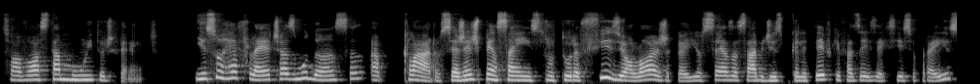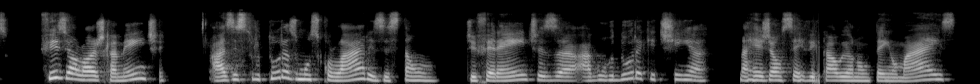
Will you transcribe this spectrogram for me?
sua voz está muito diferente. Isso reflete as mudanças. Claro, se a gente pensar em estrutura fisiológica, e o César sabe disso porque ele teve que fazer exercício para isso, fisiologicamente, as estruturas musculares estão diferentes, a, a, gordura que tinha na região cervical eu não tenho mais,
